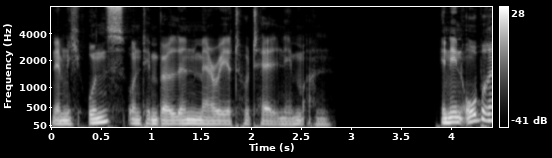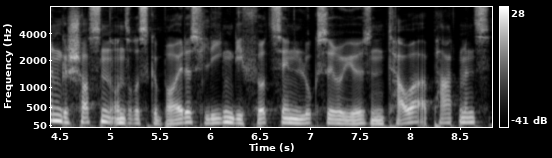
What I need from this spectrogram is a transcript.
nämlich uns und dem Berlin Marriott Hotel nebenan. In den oberen Geschossen unseres Gebäudes liegen die 14 luxuriösen Tower Apartments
